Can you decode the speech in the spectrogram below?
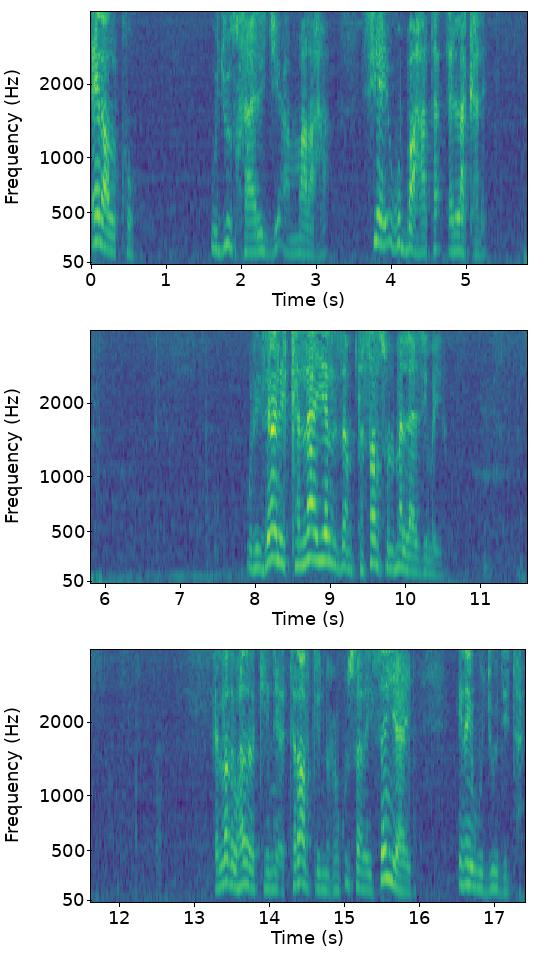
cilalku wujuud khaariji ah ma laha si ay ugu baahata cillo kale. Walidaalika laa yalzam tasalsul ma laazimayo. Cilladu hadalkiina ictiraadkiina wuxuu ku salaysan yahay inay wujuudi tahay.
